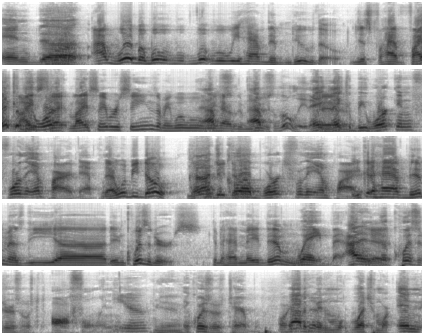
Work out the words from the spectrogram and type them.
And uh, Well, I would, but what, what, what will we have them do though? Just have fight They light, work- lightsaber scenes? I mean, what will we have them do? absolutely, they they Yeah. could be working for the Empire at that point. That would be dope. That would Kanjiklub dope. works for the Empire. You could have them as the uh, the Inquisitors. Could have made them way better. I didn't. Yeah. The Inquisitors was awful in here. Yeah. Yeah. Inquisitors was terrible. Or That'd he have been much more. And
